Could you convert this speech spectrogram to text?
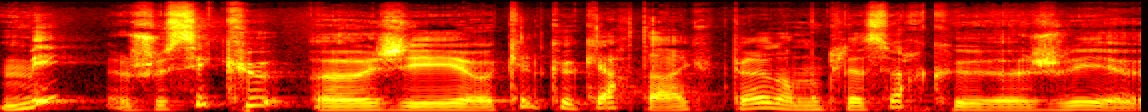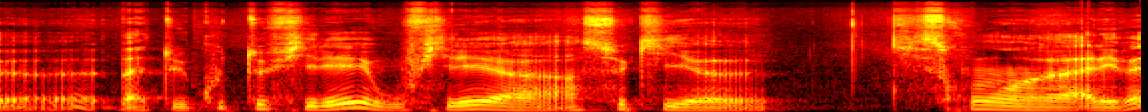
mais je sais que euh, j'ai euh, quelques cartes à récupérer dans mon classeur que je vais euh, bah, du coup te filer ou filer à ceux qui, euh, qui seront à l'event.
